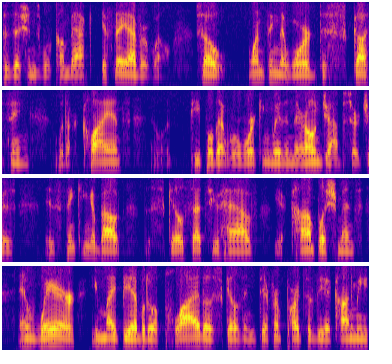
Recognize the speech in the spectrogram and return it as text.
positions will come back, if they ever will. So, one thing that we're discussing with our clients people that we're working with in their own job searches is thinking about the skill sets you have, the accomplishments, and where you might be able to apply those skills in different parts of the economy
